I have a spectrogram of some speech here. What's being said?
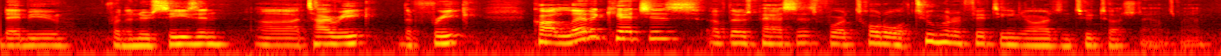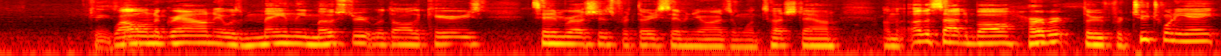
debut for the new season. Uh, Tyreek, the freak, caught 11 catches of those passes for a total of 215 yards and two touchdowns, man. Can't While stop. on the ground, it was mainly Mostert with all the carries, 10 rushes for 37 yards and one touchdown. On the other side of the ball, Herbert threw for 228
